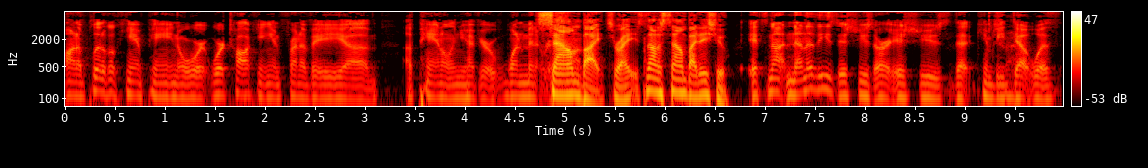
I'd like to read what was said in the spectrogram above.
on a political campaign or we're, we're talking in front of a uh, a panel and you have your one minute sound bites, right? It's not a sound bite issue. It's not. None of these issues are issues that can be right. dealt with.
